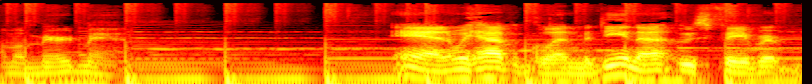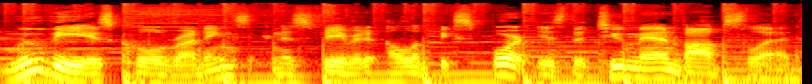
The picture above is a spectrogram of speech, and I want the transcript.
I'm a married man. And we have Glenn Medina, whose favorite movie is Cool Runnings, and his favorite Olympic sport is the two man bobsled.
